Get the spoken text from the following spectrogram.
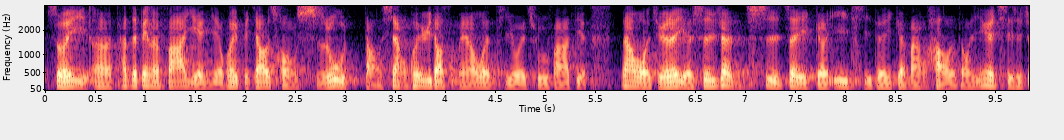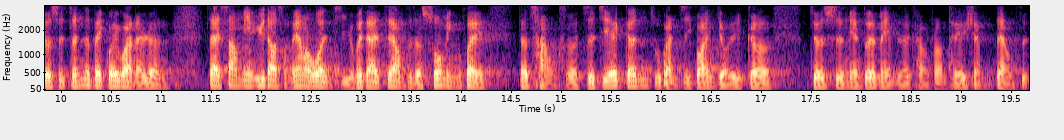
所以呃，他这边的发言也会比较从实物导向，会遇到什么样的问题为出发点。那我觉得也是认识这一个议题的一个蛮好的东西，因为其实就是真正被规管的人在上面遇到什么样的问题，会在这样子的说明会的场合直接跟主管机关有一个就是面对面的 confrontation 这样子。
